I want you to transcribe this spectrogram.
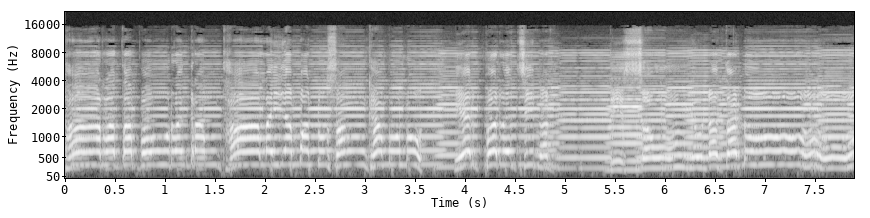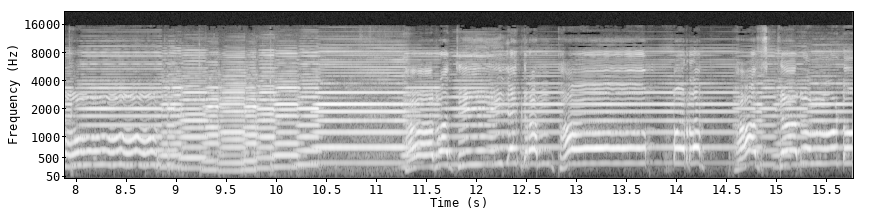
భారత పౌర గ్రంథాలయమను సంఘమును ఏర్పరచినట్టి సౌమ్యుడతడు. భారతీయ గ్రంథాంబర భాస్కరుడు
